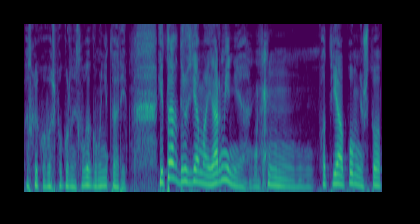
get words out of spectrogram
Поскольку ваш покорный слуга гуманитарий. Итак, друзья мои, Армения. Вот я помню, что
